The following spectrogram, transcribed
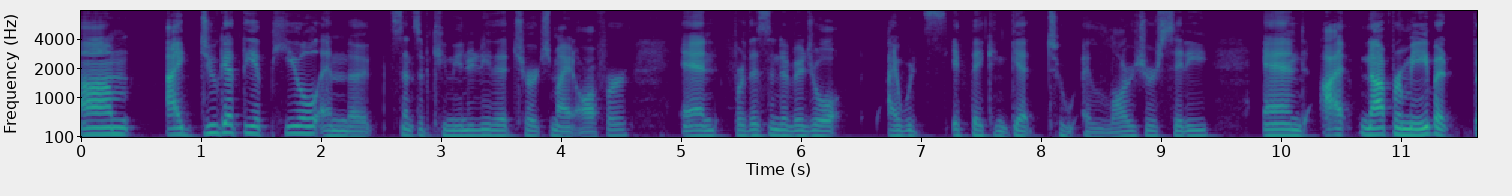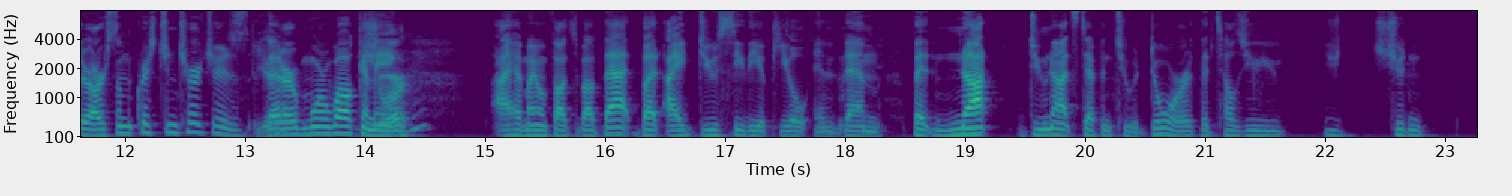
Um, I do get the appeal and the sense of community that church might offer, and for this individual, I would if they can get to a larger city. And I, not for me, but there are some Christian churches that are more welcoming. Sure. I have my own thoughts about that, but I do see the appeal in them. But not do not step into a door that tells you you, you shouldn't.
